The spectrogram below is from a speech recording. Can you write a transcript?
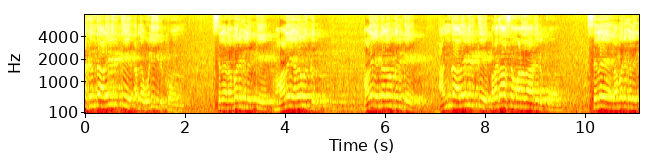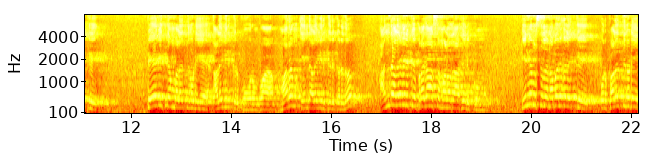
தகுந்த அளவிற்கு அந்த ஒளி இருக்கும். சில நபர்களுக்கு மலை அளவுக்கு இருக்கும் மலை எந்த அளவுக்கு இருக்குது அந்த அளவிற்கு பிரகாசமானதாக இருக்கும். சில நபர்களுக்கு பேரித்தம்பழத்தினுடைய அளவிற்கு இருக்கும். ஒரு மரம் எந்த அளவிற்கு இருக்கிறதோ அந்த அளவிற்கு பிரகாசமானதாக இருக்கும். இன்னும் சில நபர்களுக்கு ஒரு பழத்தினுடைய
